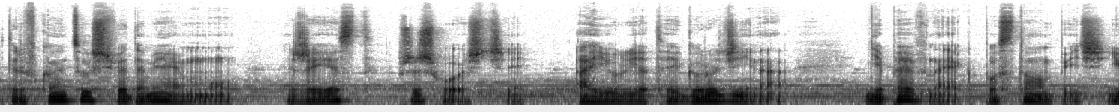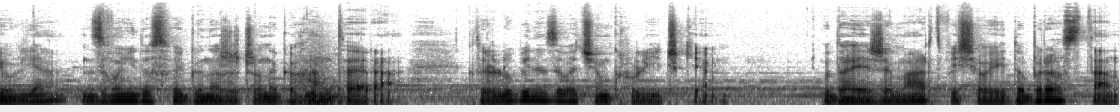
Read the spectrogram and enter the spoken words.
które w końcu uświadamiają mu, że jest w przyszłości, a Julia to jego rodzina. Niepewna jak postąpić, Julia dzwoni do swojego narzeczonego Huntera, który lubi nazywać ją króliczkiem. Udaje, że martwi się o jej dobrostan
